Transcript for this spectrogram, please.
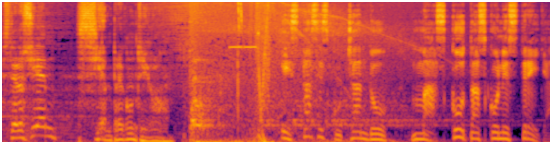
Estero 100, siempre contigo. Estás escuchando Mascotas con Estrella.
